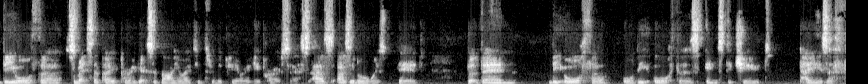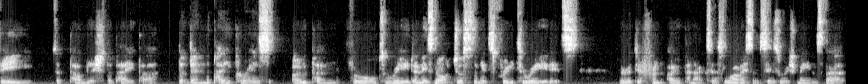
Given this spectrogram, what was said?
The author submits their paper, it gets evaluated through the peer review process, as, as it always did. But then the author or the authors institute pays a fee to publish the paper, but then the paper is open for all to read. And it's not just that it's free to read, it's there are different open access licenses, which means that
